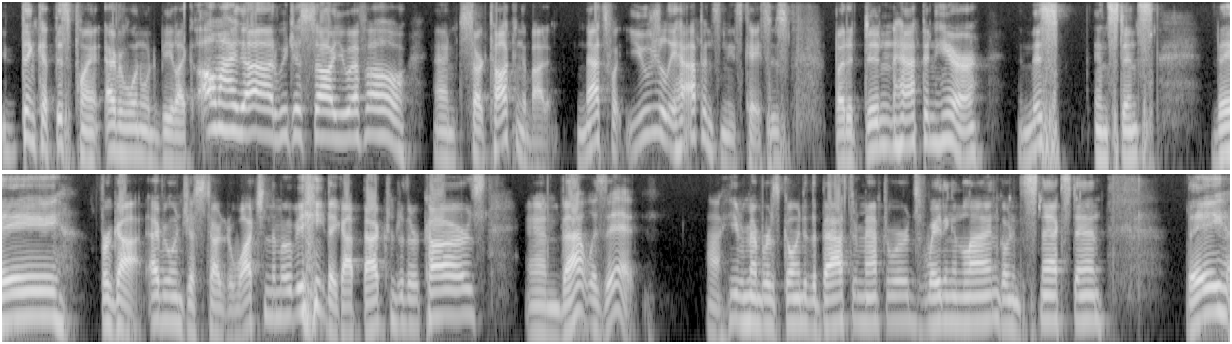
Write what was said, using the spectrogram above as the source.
you'd think at this point everyone would be like, oh my God, we just saw a UFO, and start talking about it. And that's what usually happens in these cases, but it didn't happen here. In this instance, they forgot. Everyone just started watching the movie. they got back into their cars, and that was it. Uh, he remembers going to the bathroom afterwards, waiting in line, going to the snack stand. They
